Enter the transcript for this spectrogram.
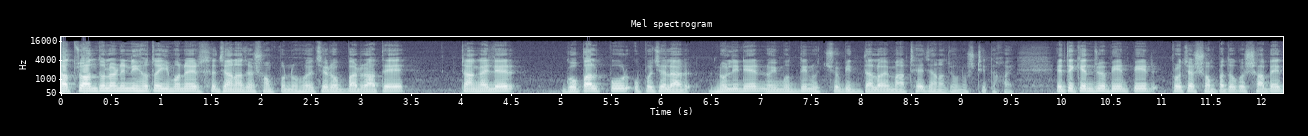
ছাত্র আন্দোলনে নিহত ইমনের জানাজা সম্পন্ন হয়েছে। রোববার রাতে টাঙ্গাইলের গোপালপুর উপজেলার নলিনের নৈমুদ্দিন উচ্চ বিদ্যালয় মাঠে জানাজা অনুষ্ঠিত হয়। এতে কেন্দ্রীয় বিএনপির প্রচার সম্পাদক ও সাবেক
